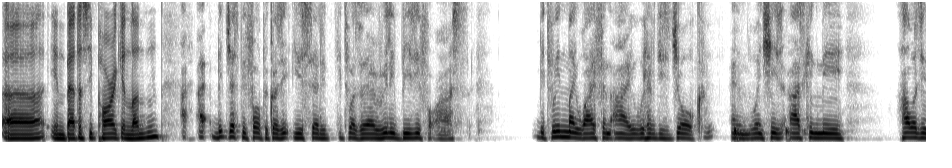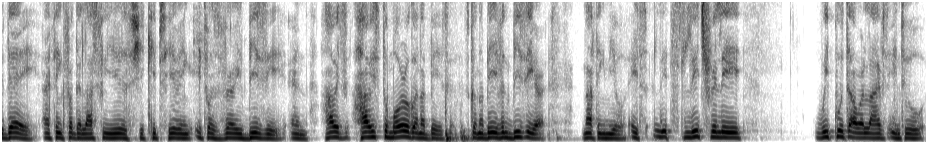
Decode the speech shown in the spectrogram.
uh, in Battersea Park in London. I, I, just before, because you said it, it was uh, really busy for us. Between my wife and I, we have this joke, and when she's asking me how was your day? I think for the last few years she keeps hearing it was very busy, and how is how is tomorrow gonna be? It's gonna be even busier. Nothing new. It's it's literally we put our lives into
